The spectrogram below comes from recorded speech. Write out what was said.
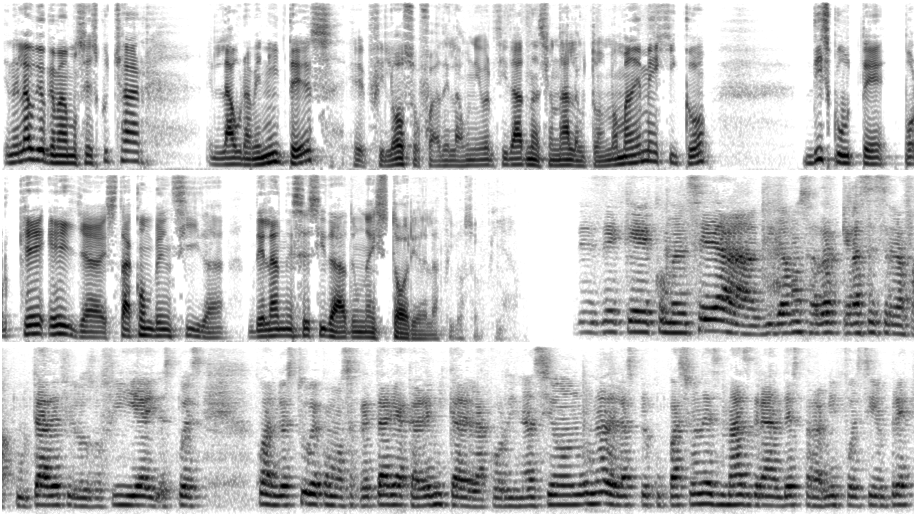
En el audio que vamos a escuchar, Laura Benítez, eh, filósofa de la Universidad Nacional Autónoma de México, discute por qué ella está convencida de la necesidad de una historia de la filosofía. Desde que comencé a, digamos, a dar clases en la Facultad de Filosofía y después cuando estuve como secretaria académica de la coordinación, una de las preocupaciones más grandes para mí fue siempre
